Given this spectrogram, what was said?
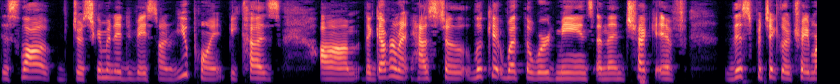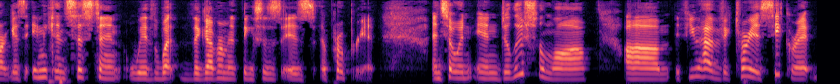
this law discriminated based on viewpoint because um, the government has to look at what the word means and then check if this particular trademark is inconsistent with what the government thinks is, is appropriate. And so in, in dilution law, um, if you have Victoria's Secret,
